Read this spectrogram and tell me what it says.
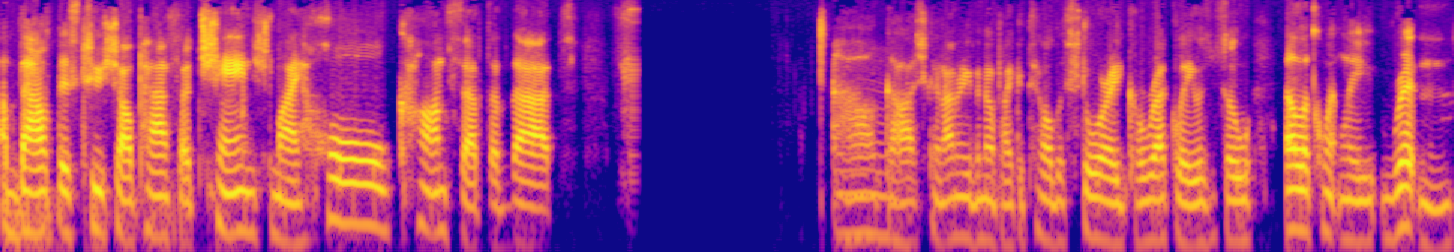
about this too shall pass that changed my whole concept of that. Oh mm. gosh, I don't even know if I could tell the story correctly. It was so eloquently written.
